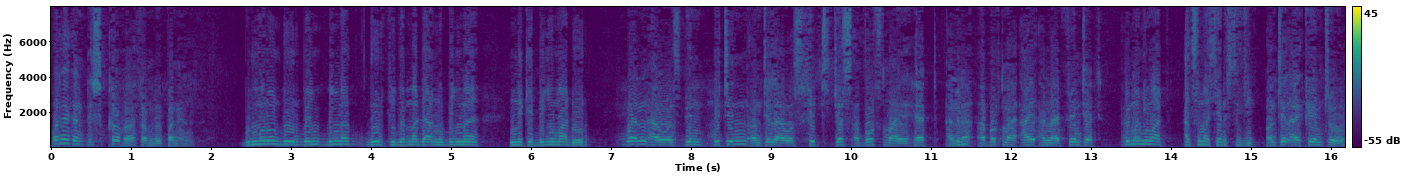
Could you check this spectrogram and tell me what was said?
What I can discover from the panel, buñ ma doon dóor bañ bañ ma dóor fii ba ma daanu bañ ma naked ba ñu ma dóor. When I was being beaten until I was hit just above my head and uh, above my eye, and I fainted. ba ma ñëwaat ak suma seen tuuti. Until I came to.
